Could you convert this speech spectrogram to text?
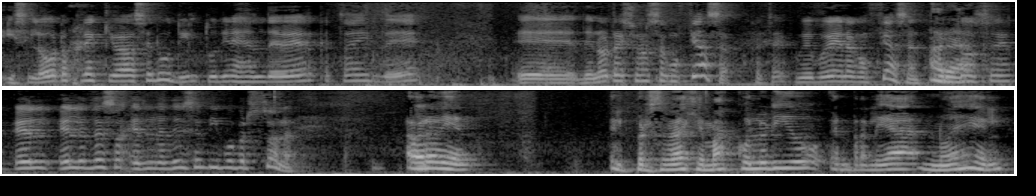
y si los otros creen que va a ser útil, tú tienes el deber ¿cachai? De, eh, de no traicionar esa confianza, ¿cachai? porque puede haber una confianza. Ahora- Entonces, él, él, es de esa- él es de ese tipo de persona. Ahora bien, el personaje más colorido en realidad no es él,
